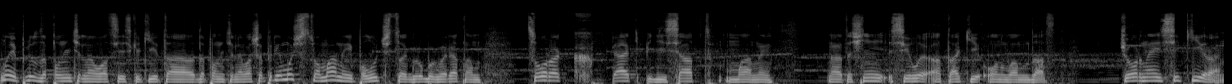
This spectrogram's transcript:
Ну и плюс дополнительно у вас есть какие-то дополнительные ваши преимущества маны, и получится, грубо говоря, там 45-50 маны. А, точнее, силы атаки он вам даст. Черная секира.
